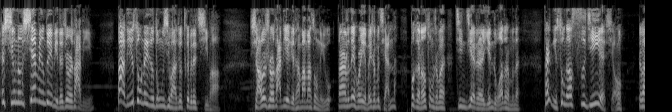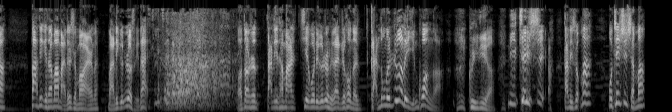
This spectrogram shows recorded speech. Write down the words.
这形成鲜明对比的就是大迪，大迪送这个东西吧，就特别的奇葩。小的时候，大迪也给他妈妈送礼物。当然了，那会儿也没什么钱呢，不可能送什么金戒指、银镯子什么的。但是你送条丝巾也行，对吧？大弟给他妈买的是什么玩意儿呢？买了一个热水袋。我 当时大弟他妈接过这个热水袋之后呢，感动的热泪盈眶啊！闺女啊，你真是……大弟说：“妈，我真是什么？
